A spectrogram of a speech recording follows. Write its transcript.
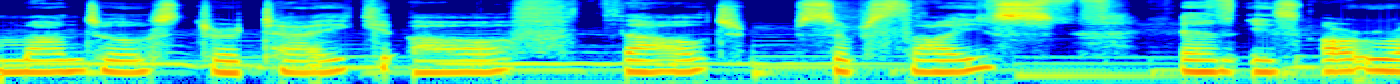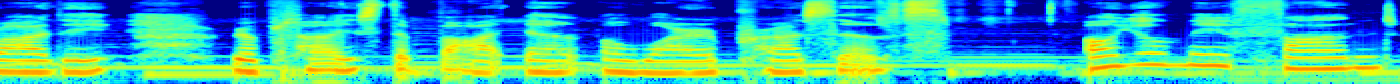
mental static of thought subsides and is already replaced by an aware presence. Or you may find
